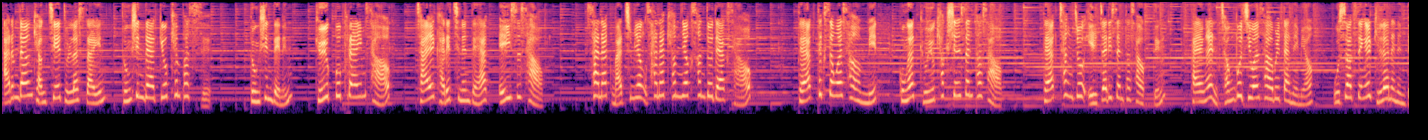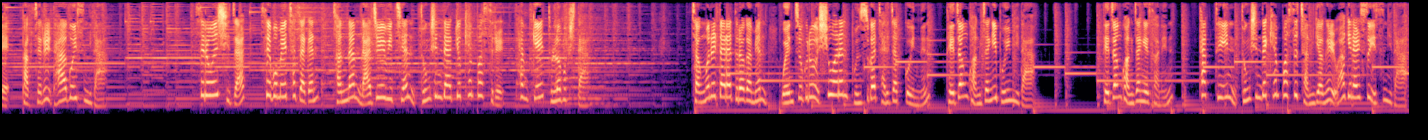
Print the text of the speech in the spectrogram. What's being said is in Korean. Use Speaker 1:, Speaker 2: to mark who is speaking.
Speaker 1: 아름다운 경치에 둘러싸인 동신대학교 캠퍼스. 동신대는 교육부 프라임 사업, 잘 가르치는 대학 에이스 사업, 산학 맞춤형 산학협력 선도대학 사업, 대학 특성화 사업 및 공학교육혁신센터 사업, 대학 창조 일자리 센터 사업 등 다양한 정부 지원 사업을 따내며 우수 학생을 길러내는데 박차를 가하고 있습니다. 새로운 시작, 새봄에 찾아간 전남 나주에 위치한 동신대학교 캠퍼스를 함께 둘러봅시다. 정문을 따라 들어가면 왼쪽으로 시원한 분수가 자리 잡고 있는 대정광장이 보입니다. 대정광장에서는 탁 트인 동신대 캠퍼스 전경을 확인할 수 있습니다.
